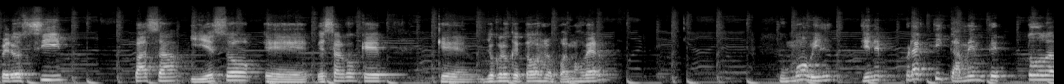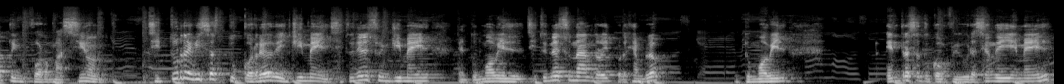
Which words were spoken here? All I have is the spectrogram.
Pero sí pasa, y eso eh, es algo que, yo creo que todos lo podemos ver, tu móvil tiene prácticamente toda tu información. Si tú revisas tu correo de Gmail, si tú tienes un Gmail en tu móvil, si tú tienes un Android, por ejemplo, en tu móvil, entras a tu configuración de Gmail,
